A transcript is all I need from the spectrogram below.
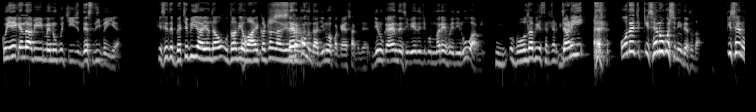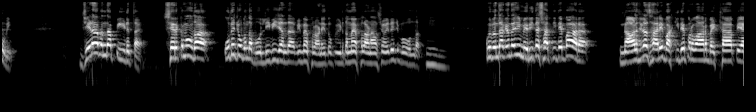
ਕੋਈ ਇਹ ਕਹਿੰਦਾ ਵੀ ਮੈਨੂੰ ਕੋਈ ਚੀਜ਼ ਦਿਸਦੀ ਪਈ ਹੈ। ਕਿਸੇ ਦੇ ਵਿੱਚ ਵੀ ਆ ਜਾਂਦਾ ਉਹ ਉਦਾਂ ਦੀ ਆਵਾਜ਼ ਕੱਢਣ ਲੱਗ ਸਿਰ ਜਾਂਦਾ ਘੁੰਮਦਾ ਜਿਹਨੂੰ ਆਪਾਂ ਕਹਿ ਸਕਦੇ ਹਾਂ। ਜਿਹਨੂੰ ਕਹਿ ਦਿੰਦੇ ਸੀ ਵੀ ਇਹਦੇ 'ਚ ਕੋਈ ਮਰੇ ਹੋਏ ਦੀ ਰੂਹ ਆ ਗਈ। ਉਹ ਬੋਲਦਾ ਵੀ ਸਿਰ ਚੜ ਕੇ। ਜਾਣੀ ਉਹਦੇ 'ਚ ਕਿਸੇ ਨੂੰ ਕੁਝ ਨਹੀਂ ਦਿਸਦਾ। ਕਿਸੇ ਨੂੰ ਵੀ। ਜਿਹੜਾ ਬੰਦਾ ਪੀੜਤ ਹੈ ਸਿਰ ਘਮਾਉਂਦਾ ਉਹਦੇ 'ਚੋਂ ਬੰਦਾ ਬੋਲੀ ਵੀ ਜਾਂਦਾ ਵੀ ਮੈਂ ਫਲਾਣੇ ਤੋਂ ਪੀੜਤ ਮੈਂ ਫਲਾਣਾ ਸਿਓ ਇਹਦੇ 'ਚ ਬੋਲਦਾ। ਕੋਈ ਬੰਦਾ ਕਹਿੰਦਾ ਜੀ ਮੇਰੀ ਤਾਂ ਛਾਤੀ ਤੇ ਭਾਰ ਆ ਨਾਲ ਜਿਹੜਾ ਸਾਰੇ ਬਾਕੀ ਦੇ ਪਰਿਵਾਰ ਬੈਠਾ ਪਿਆ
